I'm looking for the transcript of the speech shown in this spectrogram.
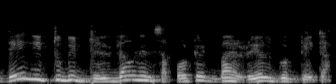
they need to be drilled down and supported by real good data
